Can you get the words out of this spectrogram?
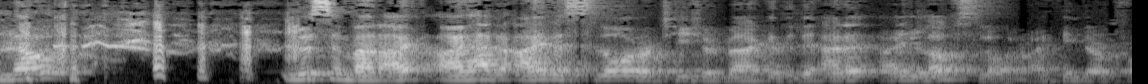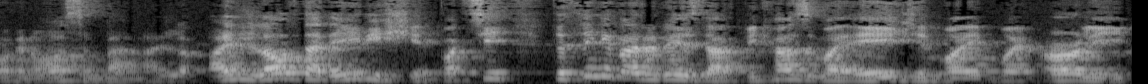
no. Listen, man, I, I had I had a Slaughter T-shirt back in the day, and I, I love Slaughter. I think they're a fucking awesome band. I, lo- I love that '80s shit. But see, the thing about it is that because of my age and my my early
